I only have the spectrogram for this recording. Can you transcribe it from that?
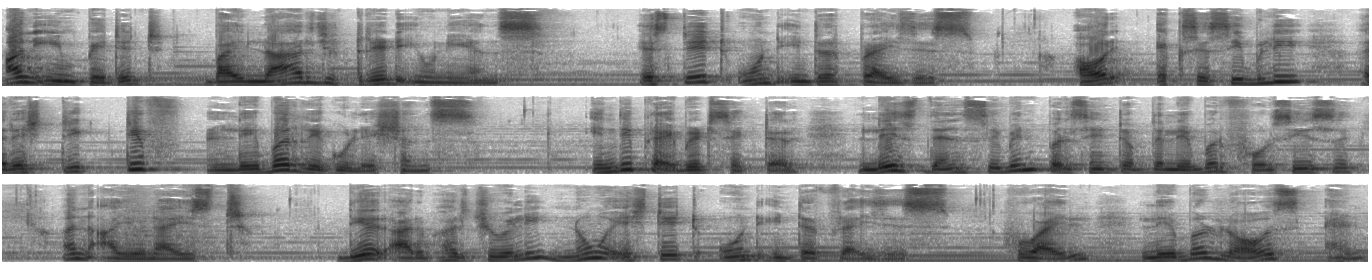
unimpeded by large trade unions, state-owned enterprises, or excessively restrictive labor regulations in the private sector, less than 7% of the labor force is unionized. There are virtually no state owned enterprises, while labor laws and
